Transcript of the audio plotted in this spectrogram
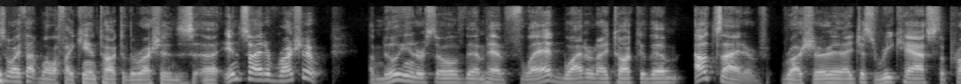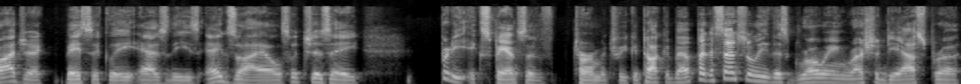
So I thought, well, if I can't talk to the Russians uh, inside of Russia, a million or so of them have fled. Why don't I talk to them outside of Russia? And I just recast the project basically as these exiles, which is a pretty expansive term, which we could talk about, but essentially this growing Russian diaspora,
